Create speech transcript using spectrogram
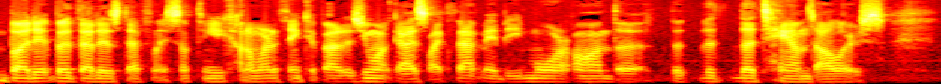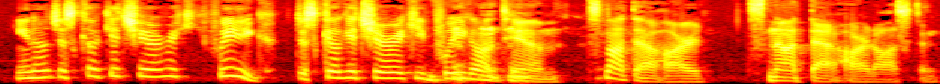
But it, but that is definitely something you kind of want to think about. Is you want guys like that maybe more on the the, the, the TAM dollars. You know, just go get you a Riqui Puig. Just go get you a Riqui Puig on TAM. It's not that hard. It's not that hard, Austin.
